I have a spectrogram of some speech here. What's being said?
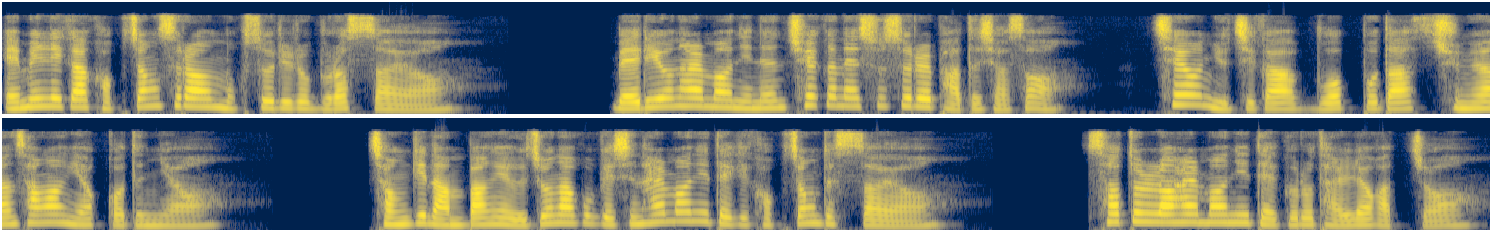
에밀리가 걱정스러운 목소리로 물었어요. 메리온 할머니는 최근에 수술을 받으셔서 체온 유지가 무엇보다 중요한 상황이었거든요. 전기 난방에 의존하고 계신 할머니 댁이 걱정됐어요. 서둘러 할머니 댁으로 달려갔죠.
